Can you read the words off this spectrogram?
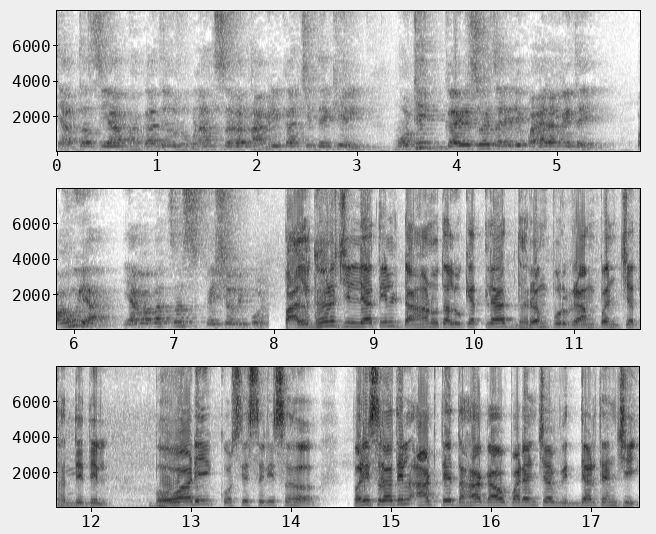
त्यातच या भागातील रुग्णांसह नागरिकांची देखील मोठी गैरसोय झालेली पाहायला मिळते. पाहूया याबाबतचा स्पेशल रिपोर्ट पालघर जिल्ह्यातील डहाणू तालुक्यातल्या धरमपूर ग्रामपंचायत हद्दीतील भोवाडी कोसेसरीसह परिसरातील आठ ते दहा गावपाड्यांच्या विद्यार्थ्यांची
